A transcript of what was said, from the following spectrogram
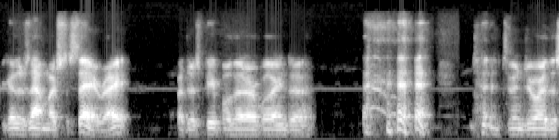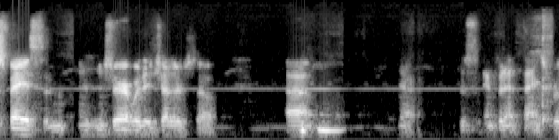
Because there's not much to say right? But there's people that are willing to to enjoy the space and, and, share it with each other. So um, yeah just infinite thanks for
